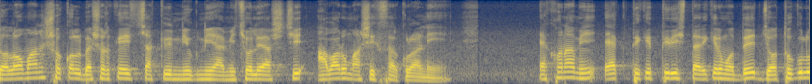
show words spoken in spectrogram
চলমান সকল বেসরকারি চাকরির নিয়োগ নিয়ে আমি চলে আসছি আবারও মাসিক সার্কুলার নিয়ে। এখন আমি এক থেকে তিরিশ তারিখের মধ্যে যতগুলো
